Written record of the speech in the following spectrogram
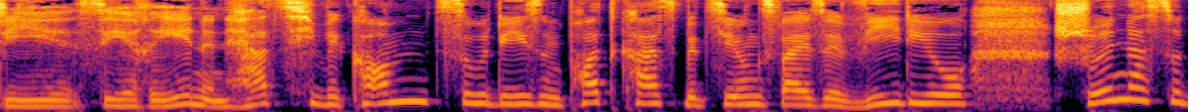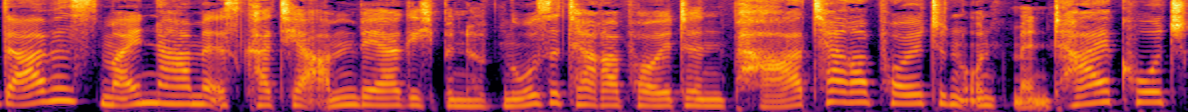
die Sirenen. Herzlich willkommen zu diesem Podcast beziehungsweise Video. Schön, dass du da bist. Mein Name ist Katja Amberg. Ich bin Hypnosetherapeutin, Paartherapeutin und Mentalcoach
